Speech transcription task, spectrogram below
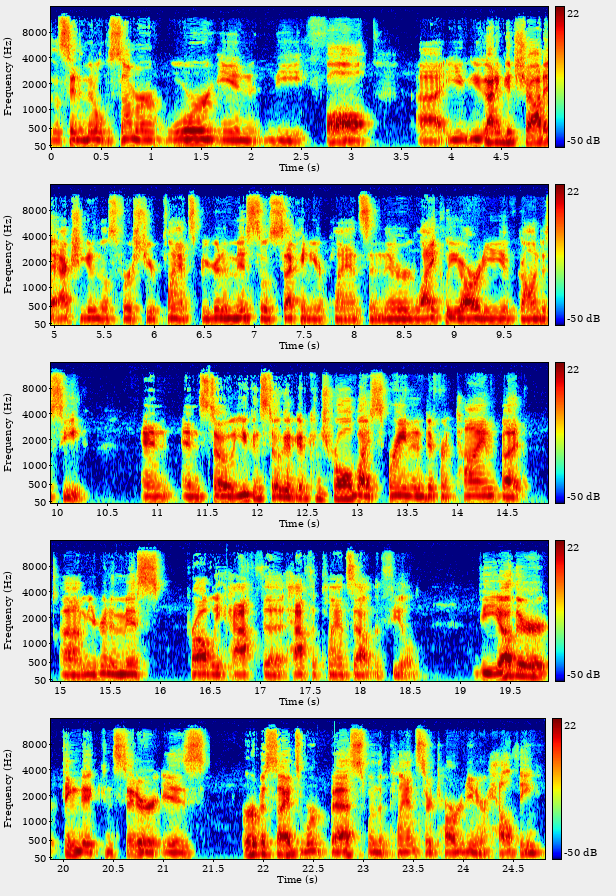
let's say the middle of the summer or in the fall uh, you, you got a good shot at actually getting those first year plants but you're going to miss those second year plants and they're likely already have gone to seed. And and so you can still get good control by spraying in a different time but um, you're going to miss probably half the half the plants out in the field. The other thing to consider is herbicides work best when the plants they're targeting are healthy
